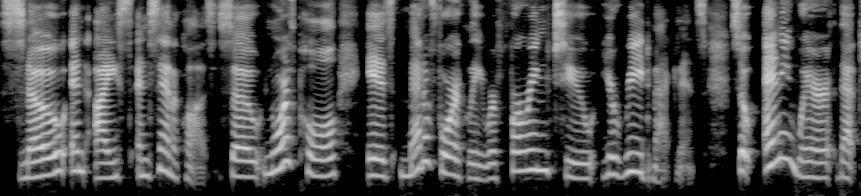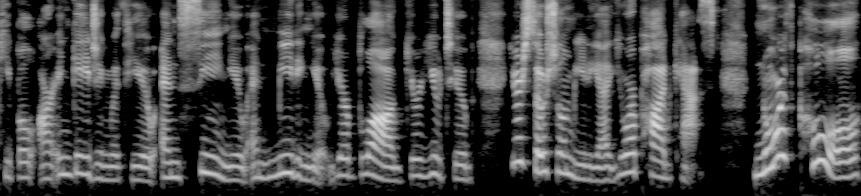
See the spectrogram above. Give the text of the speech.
snow and ice and Santa Claus. So, North Pole is metaphorically referring to your read magnets. So, anywhere that people are engaging with you and seeing you and meeting you, your blog, your YouTube, your social media, your podcast, North Pole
